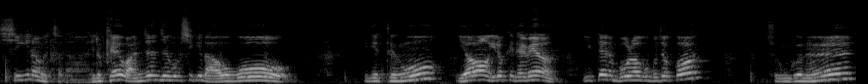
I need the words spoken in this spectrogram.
식이라고 했잖아. 이렇게 완전 제곱식이 나오고 이게 등호 0 이렇게 되면 이때는 뭘 하고 무조건 중근을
